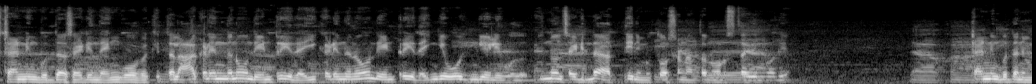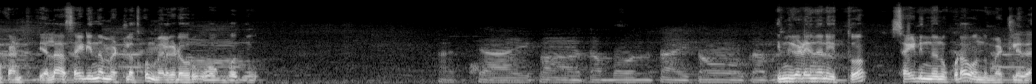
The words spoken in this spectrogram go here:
ಸ್ಟ್ಯಾಂಡಿಂಗ್ ಬುದ್ಧ ಸೈಡಿಂದ ಹೆಂಗೆ ಹೋಗ್ಬೇಕಿತ್ತಲ್ಲ, ಆ ಕಡೆಯಿಂದನೂ ಒಂದು ಎಂಟ್ರಿ ಇದೆ, ಈ ಕಡೆಯಿಂದನೂ ಒಂದು ಎಂಟ್ರಿ ಇದೆ, ಹಿಂಗೆ ಹೋಗಿ ಹಿಂಗೆ ಇಳಿಬೋದು ಇನ್ನೊಂದು ಸೈಡಿಂದ ಹತ್ತಿ ನಿಮಗೆ ತೋರ್ಸೋಣ ಅಂತ ನೋಡಿಸ್ತಾ ಇದ್ದೀನಿ ನೋಡಿ. ಸ್ಟ್ಯಾಂಡಿಂಗ್ ಬುದ್ಧ ನಿಮ್ಗೆ ಕಾಣ್ತಿದೆಯಲ್ಲ, ಆ ಸೈಡಿಂದ ಮೆಟ್ಲು ಹತ್ಕೊಂಡು ಮೇಲ್ಗಡೆವರೆಗೂ ಹೋಗ್ಬೋದು ನೀವು. ಹಿಂದ್ಗಡೆಯಿಂದನೇ ಇತ್ತು, ಸೈಡಿಂದನೂ ಕೂಡ ಒಂದು ಮೆಟ್ಲಿದೆ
